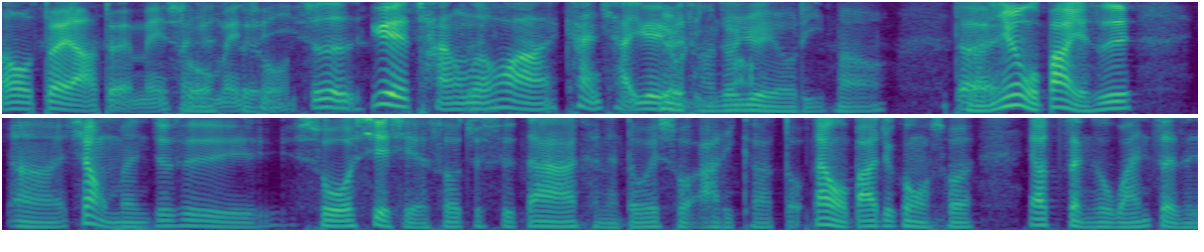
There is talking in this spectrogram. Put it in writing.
哦，对啊，对，没错没错，就是越长的话看起来越有越长就越有礼貌。对，因为我爸也是，呃，像我们就是说谢谢的时候，就是大家可能都会说阿里嘎多，但我爸就跟我说，要整个完整的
